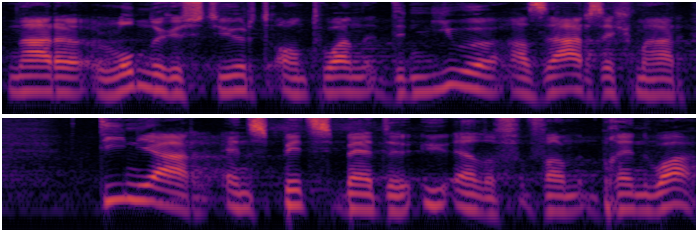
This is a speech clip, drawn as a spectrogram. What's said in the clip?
naar eh, Londen gestuurd. Antoine, de nieuwe Hazard, zeg maar. Tien jaar en spits bij de U11 van Brenois,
